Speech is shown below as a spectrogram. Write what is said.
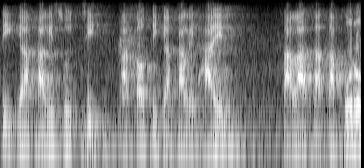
tiga kali suci atau tiga kali haid. Salah satu kuru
